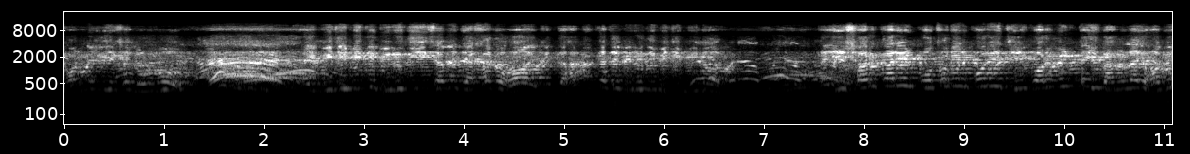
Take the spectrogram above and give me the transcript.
ফন্ডে নিয়েছে লড়বো। এই বিজেপিকে বিরোধী হিসাবে দেখানো হয়, কিন্তু হাকিকাতে বিরোধী বিজেপি নয়। এই সরকারের পতনের পরে যে গভর্নমেন্টটা এই বাংলায় হবে,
